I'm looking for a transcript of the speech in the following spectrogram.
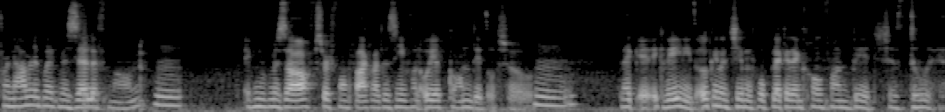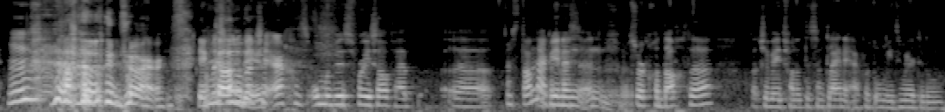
voornamelijk met mezelf, man. Hmm. Ik moet mezelf soort van vaak laten zien van, oh je kan dit of zo. Hmm. Like, ik weet niet, ook in de gym of op plekken denk ik gewoon van, bitch, just do it. Hmm. Ga gewoon door. Je Misschien kan omdat dit. je ergens onbewust voor jezelf hebt eh, Een standaard heb je een, een soort gedachte dat je weet van het is een kleine effort om iets meer te doen.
